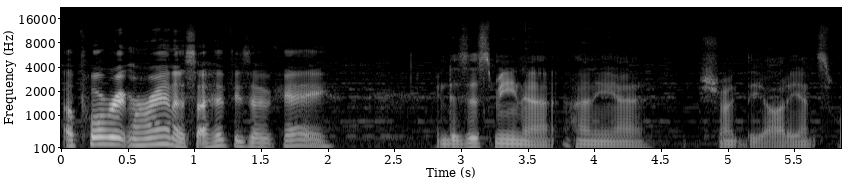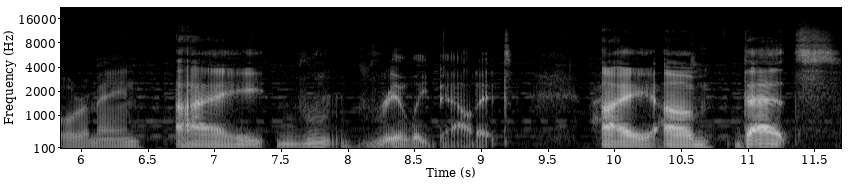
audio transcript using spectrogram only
Oh, poor Rick Moranis. I hope he's okay. And does this mean uh, Honey I Shrunk the Audience will remain? I r- really doubt it. I um that's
